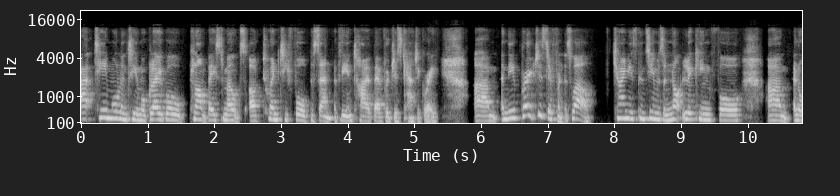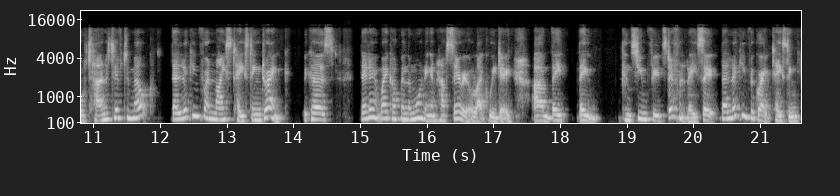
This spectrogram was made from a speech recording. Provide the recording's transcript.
at Tmall and Tmall Global, plant based milks are 24% of the entire beverages category. Um, and the approach is different as well. Chinese consumers are not looking for um, an alternative to milk. They're looking for a nice tasting drink because they don't wake up in the morning and have cereal like we do. Um, they they consume foods differently, so they're looking for great tasting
